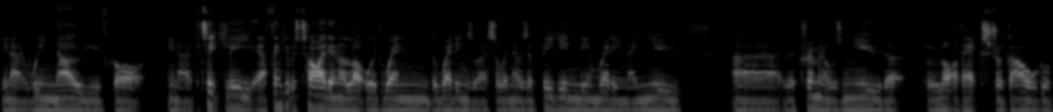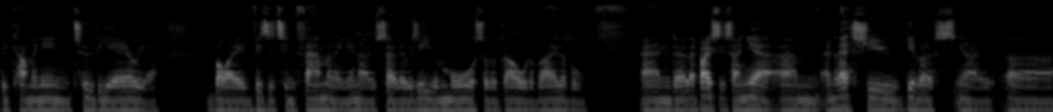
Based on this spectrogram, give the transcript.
You know, we know you've got, you know, particularly, I think it was tied in a lot with when the weddings were. So when there was a big Indian wedding, they knew, uh, the criminals knew that a lot of extra gold would be coming in to the area by visiting family, you know, so there was even more sort of gold available and uh, they're basically saying, yeah, um, unless you give us, you know, uh,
